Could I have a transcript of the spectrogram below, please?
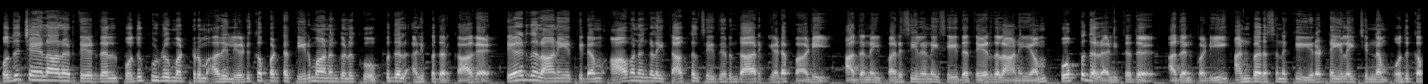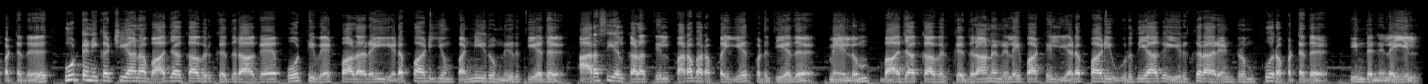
பொதுச் செயலாளர் தேர்தல் பொதுக்குழு மற்றும் அதில் எடுக்கப்பட்ட தீர்மானங்களுக்கு ஒப்புதல் அளிப்பதற்காக தேர்தல் ஆணையத்திடம் ஆவணங்களை தாக்கல் செய்திருந்தார் எடப்பாடி. அதனை பரிசீலனை செய்த தேர்தல் ஆணையம் ஒப்புதல் அளித்தது. அதன்படி அன்பரசனுக்கு இரட்டை இலை சின்னம் ஒதுக்கப்பட்டது. கூட்டணி கட்சியான பாஜகவிற்கு எதிராக போட்டி வேட்பாளரை எடப்பாடியும் பன்னீரும் நிறுத்தியது. அரசியல் களத்தில் பரபரப்பை ஏற்படுத்தியது. மேலும் பாஜகவிற்கு எதிரான நிலைப்பாட்டில் எடப்பாடி உறுதியாக இருக்கிறார் என்றும் கூறப்பட்டது. இந்த நிலையில்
